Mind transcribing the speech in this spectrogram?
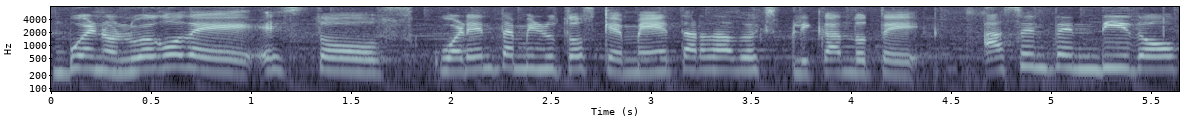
Bueno, luego de estos 40 minutos que me he tardado explicándote, ¿has entendido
